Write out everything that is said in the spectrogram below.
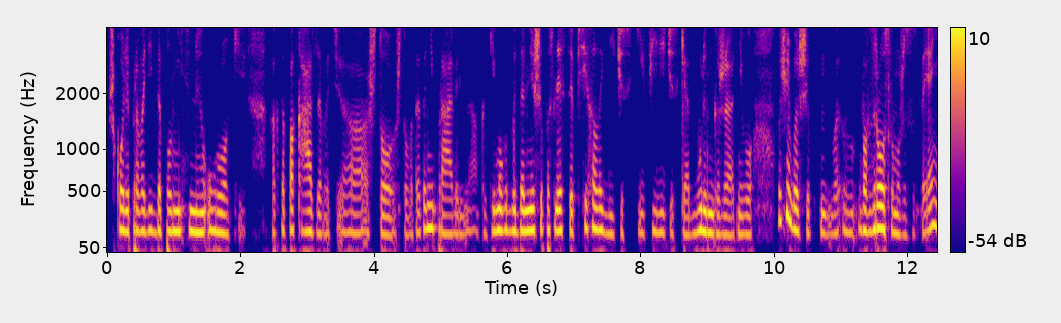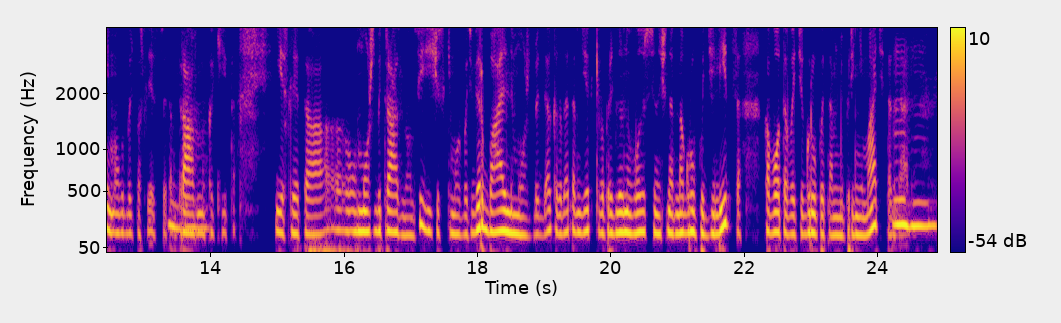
в школе проводить дополнительные уроки, как-то показывать, э, что, что вот это неправильно, какие могут быть дальнейшие последствия психологические, физические, от буллинга же от него очень большие, во взрослом уже состоянии могут быть последствия, там, да. травмы какие-то. Если это, э, он может быть разный, он физически может быть, вербальный может быть, да, когда там детки в определенном возрасте начинают на группы делиться, кого-то в эти группы там не принимать и так далее. Mm-hmm.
